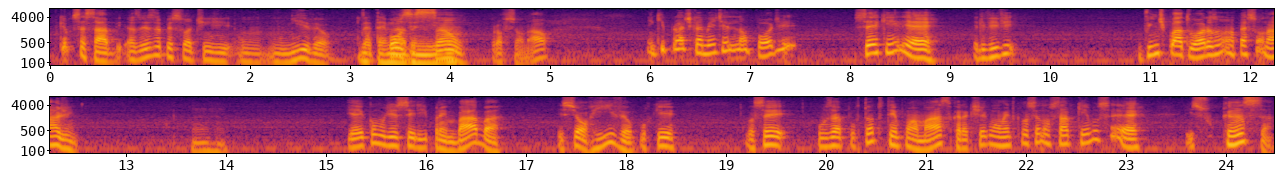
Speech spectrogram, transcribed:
Porque você sabe, às vezes a pessoa atinge um, um nível, uma posição nível. profissional, em que praticamente ele não pode ser quem ele é. Ele vive 24 horas uma personagem. Uhum. E aí, como disse Seri Prembaba, isso é horrível, porque você usa por tanto tempo uma máscara que chega um momento que você não sabe quem você é. Isso cansa.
